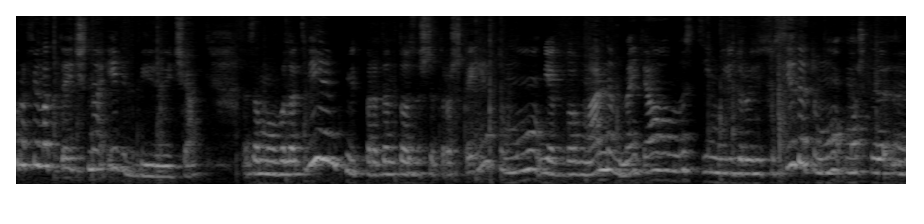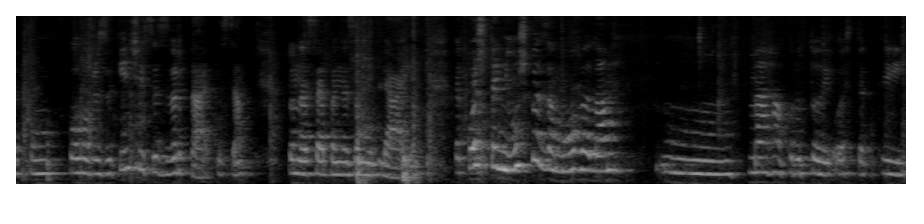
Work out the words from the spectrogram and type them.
профілактична, і відбілююча. Замовила дві, від парадонтозу ще трошки є, тому якби в мене в наявності мої дорогі сусіди, тому можете, е, в кого вже закінчується, звертайтеся, хто на себе не замовляє. Також Танюшка замовила мега крутий ось такий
